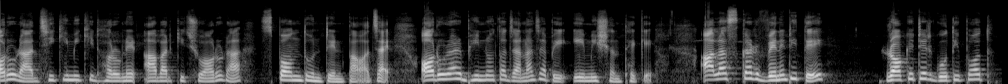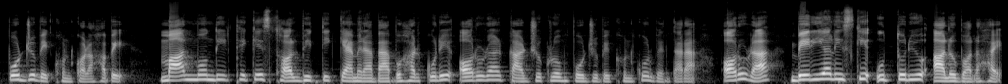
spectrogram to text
অরোরা ঝিকিমিকি ধরনের, আবার কিছু অরোরা স্পন্দন টেন পাওয়া যায়। অরোরার ভিন্নতা জানা যাবে এই মিশন থেকে। আলাস্কার ভেনেটিতে রকেটের গতিপথ পর্যবেক্ষণ করা হবে। মান মন্দির থেকে স্থলভিত্তিক ক্যামেরা ব্যবহার করে অরোরার কার্যক্রম পর্যবেক্ষণ করবেন তারা। অরোরা বেরিয়ালিসকে উত্তরীয় আলো বলা হয়,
